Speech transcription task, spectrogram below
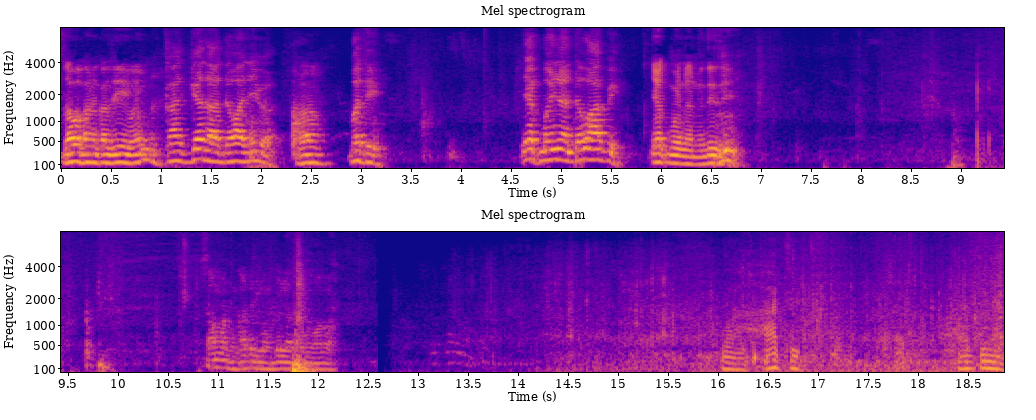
દવાખાને કાલ જઈએ એમ ને કાલ ગયા દવા જઈએ હા બધી એક મહિના દવા આપી એક મહિનાની દીધી સામાન કાઢી લઉં પેલા હું હવે વાહ હાથી હાથી ના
